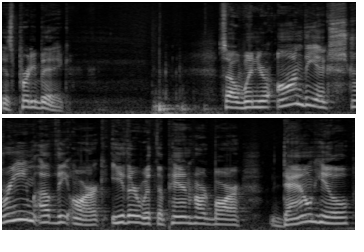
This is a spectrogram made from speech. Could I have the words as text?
is pretty big. So when you're on the extreme of the arc, either with the panhard bar downhill,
